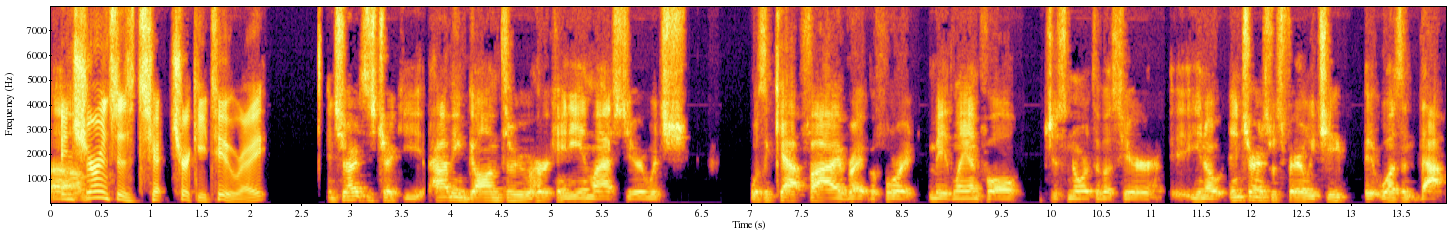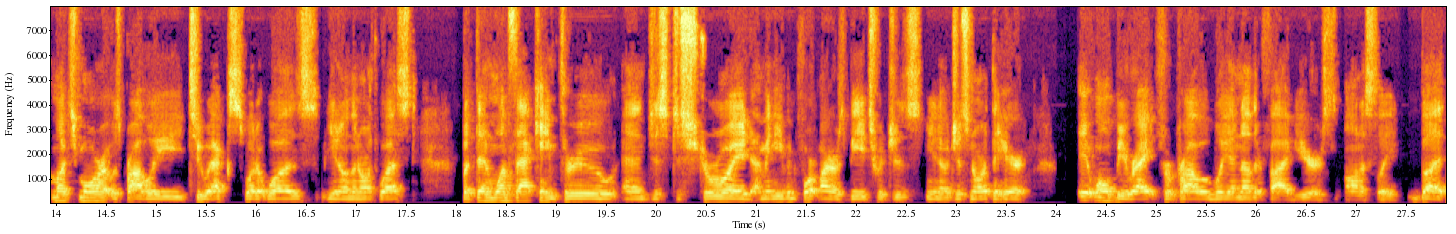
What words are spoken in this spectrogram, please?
um, Insurance is tricky too, right? Insurance is tricky. Having gone through Hurricane Ian last year, which was a Cat 5 right before it made landfall just north of us here, you know, insurance was fairly cheap. It wasn't that much more. It was probably 2x what it was, you know, in the Northwest. But then once that came through and just destroyed, I mean, even Fort Myers Beach, which is, you know, just north of here, it won't be right for probably another five years, honestly. But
